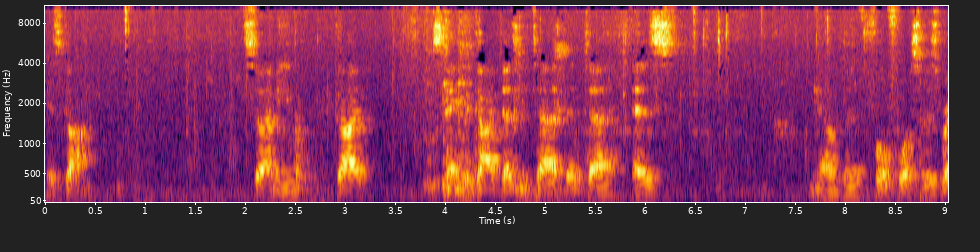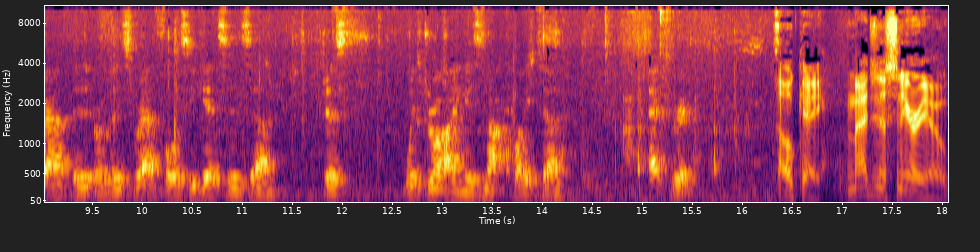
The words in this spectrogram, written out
It's gone. So, I mean, God, saying that God doesn't, uh, that uh, as, you know, the full force of his wrath, or as wrathful as he gets, is uh, just withdrawing is not quite uh, accurate. Okay, imagine a scenario.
